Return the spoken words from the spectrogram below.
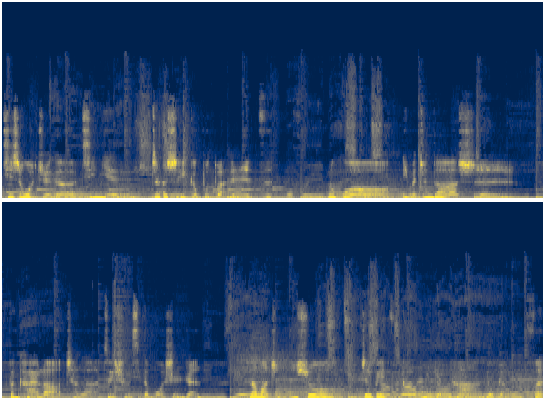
其实我觉得七年真的是一个不短的日子。如果你们真的是分开了，成了最熟悉的陌生人。那么只能说，这辈子可能你跟他有缘无分，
